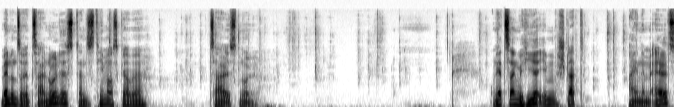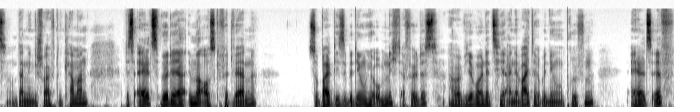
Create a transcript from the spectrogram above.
Wenn unsere Zahl 0 ist, dann Systemausgabe, Zahl ist 0. Und jetzt sagen wir hier eben statt einem else und dann den geschweiften Klammern, das else würde ja immer ausgeführt werden, sobald diese Bedingung hier oben nicht erfüllt ist. Aber wir wollen jetzt hier eine weitere Bedingung prüfen, else if.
